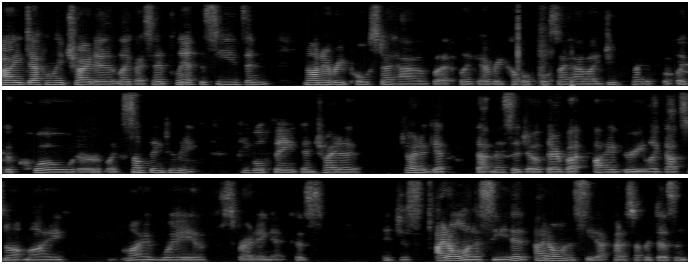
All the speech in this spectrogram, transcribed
i definitely try to like i said plant the seeds. And not every post i have but like every couple posts i have i do try to put like a quote or like something to make people think and try to try to get that message out there. But i agree like that's not my my way of spreading it because it just i don't want to see it. I don't want to see that kind of stuff. It doesn't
